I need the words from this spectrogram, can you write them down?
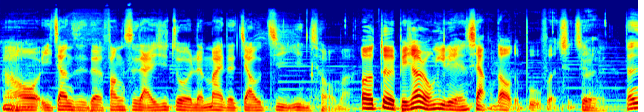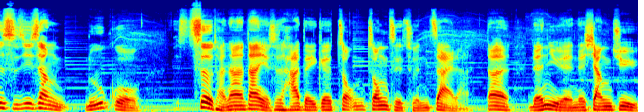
然后以这样子的方式来去做人脉的交际应酬嘛。呃，对，比较容易联想到的部分是这样。但是实际上，如果社团，那当然也是它的一个宗宗旨存在啦。但人与人的相聚，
